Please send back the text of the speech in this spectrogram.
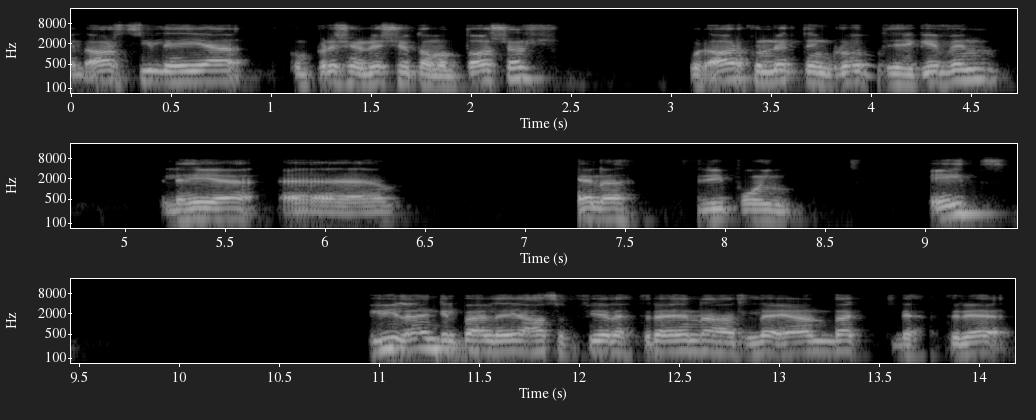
ال RC اللي هي compression ratio 18 وال R connecting rod هي given اللي هي آه هنا 3.8 دي ال angle بقى اللي هي حصل فيها الاحتراق هنا هتلاقي عندك الاحتراق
